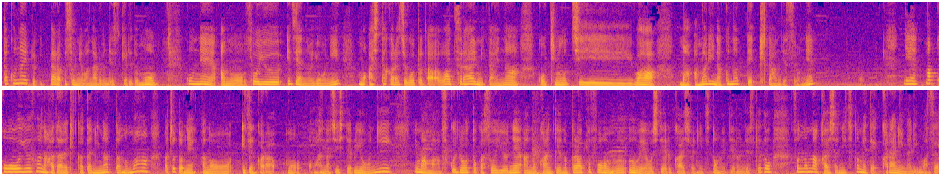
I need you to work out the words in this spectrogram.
全くないと言ったら嘘にはなるんですけれどもこう、ね、あのそういう以前のようにもう明日から仕事だわ辛いみたいなこう気持ちは、まあ、あまりなくなってきたんですよね。で、まあ、こういう風な働き方になったのは、まあ、ちょっとねあの以前からもうお話ししてるように今まあ副業とかそういうねあの関係のプラットフォーム運営をしている会社に勤めてるんですけどそのまあ会社に勤めてからになります。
